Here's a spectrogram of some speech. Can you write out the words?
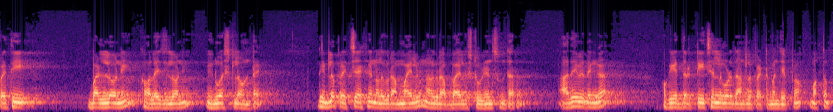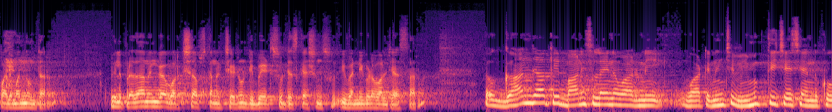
ప్రతి బడిలోని కాలేజీలోని యూనివర్సిటీలో ఉంటాయి. దీంట్లో ప్రత్యేకంగా నలుగురు అమ్మాయిలు నలుగురు అబ్బాయిలు స్టూడెంట్స్ ఉంటారు. అదేవిధంగా ఒక ఇద్దరు టీచర్లను కూడా దాంట్లో పెట్టమని చెప్పాం. మొత్తం పది మంది ఉంటారు. వీళ్ళు ప్రధానంగా వర్క్షాప్స్ కనెక్ట్ చేయడం డిబేట్స్ డిస్కషన్స్ ఇవన్నీ కూడా వాళ్ళు చేస్తారు. గాంజాకి బానిసలైన వారిని వాటి నుంచి విముక్తి చేసేందుకు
